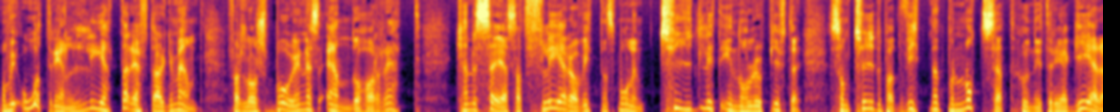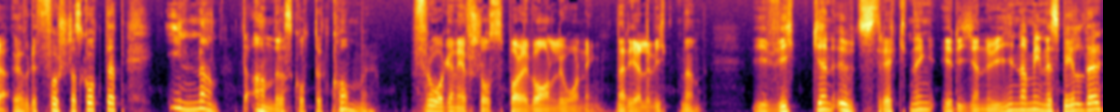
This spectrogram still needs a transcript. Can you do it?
Om vi återigen letar efter argument för att Lars Borgnäs ändå har rätt kan det sägas att flera av vittnesmålen tydligt innehåller uppgifter som tyder på att vittnet på något sätt hunnit reagera över det första skottet innan det andra skottet kommer. Frågan är förstås bara i vanlig ordning när det gäller vittnen. I vilken utsträckning är det genuina minnesbilder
